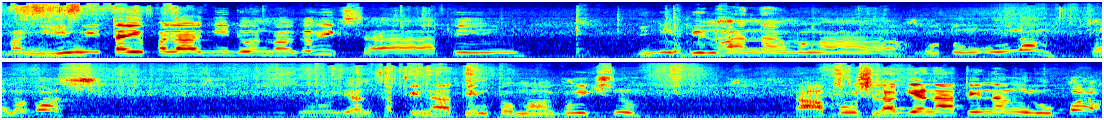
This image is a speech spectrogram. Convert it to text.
Manghingi tayo palagi doon mga gawik sa ating binibilhan ng mga lutong ulam sa labas. So, yan, sapin natin to mga gawiks, no? Tapos, lagyan natin ng lupa.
